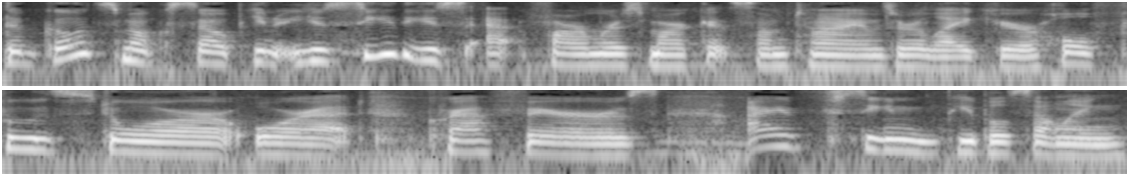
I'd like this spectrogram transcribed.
the goat's milk soap, you know, you see these at farmers markets sometimes, or like your Whole Foods store, or at craft fairs. I've seen people selling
